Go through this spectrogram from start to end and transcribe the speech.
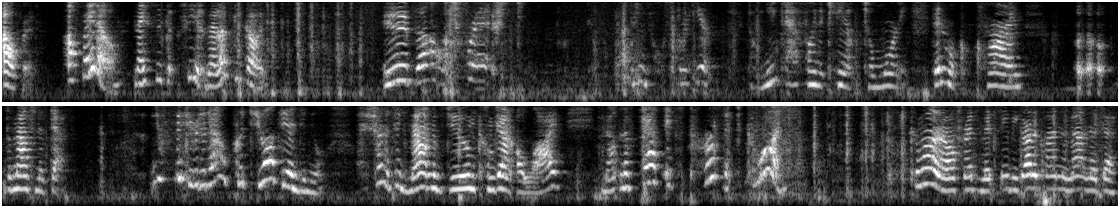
Alfred. Alfredo. Nice to see you. Now let's get going. It's Alfred. fresh. Everybody knows we're here. Now we need to have, find a camp till morning. Then we'll climb uh, the mountain of death. You figured it out. Good job, Dandemir. I was trying to think Mountain of Doom, come down alive. Mountain of Death, it's perfect. Come on. Come on, Alfred, Mitzi, we gotta climb the Mountain of Death.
